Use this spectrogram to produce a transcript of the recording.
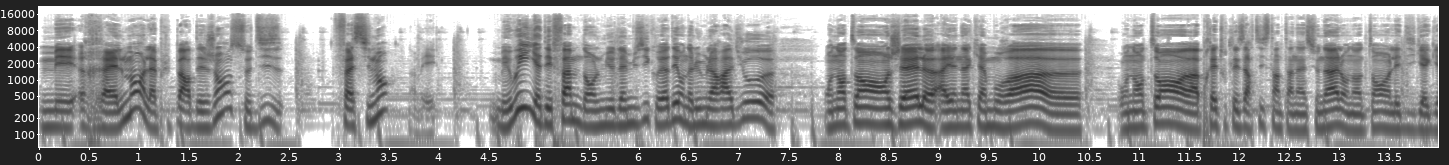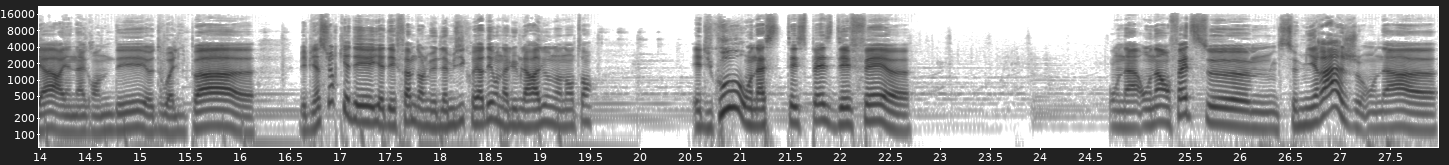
Mais réellement, la plupart des gens se disent facilement mais oui, il y a des femmes dans le milieu de la musique. Regardez, on allume la radio, euh, on entend Angèle, Ayana Kamura, euh, on entend euh, après toutes les artistes internationales, on entend Lady Gaga, Ariana Grande, Dua Lipa. mais bien sûr qu'il y, a des femmes dans le milieu de la musique. Regardez, on allume la radio, on en entend. Et du coup, on a cette espèce d'effet. on, a, on a en fait ce, mirage, on a,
